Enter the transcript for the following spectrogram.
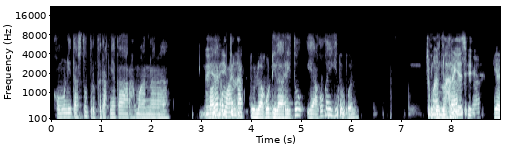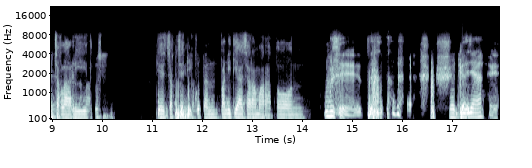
komunitas tuh bergeraknya ke arah mana Nah, Soalnya ya, kemarin dulu aku di lari itu ya aku kayak gitu pun. Cuma lari aja. Ya? Diajak lari terus diajak jadi ikutan panitia acara maraton. Buset. jadi Gak nyangka ya.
